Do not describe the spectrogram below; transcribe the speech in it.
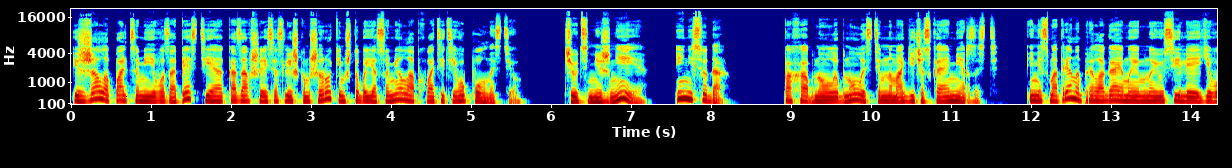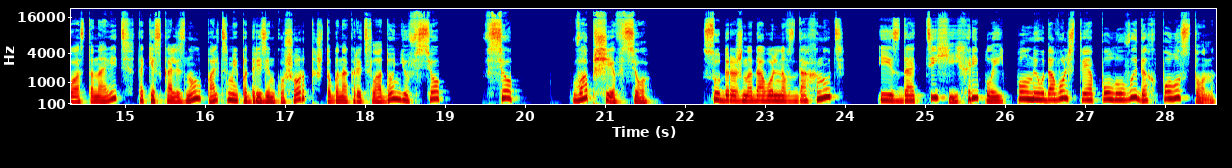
И сжала пальцами его запястье, оказавшееся слишком широким, чтобы я сумела обхватить его полностью. Чуть нежнее и не сюда. Похабно улыбнулась темномагическая мерзость. И, несмотря на прилагаемые мной усилия его остановить, таки скользнул пальцами под резинку шорт, чтобы накрыть ладонью все, все, вообще все. Судорожно довольно вздохнуть и издать тихий, хриплый, полный удовольствия полувыдох, полустон.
